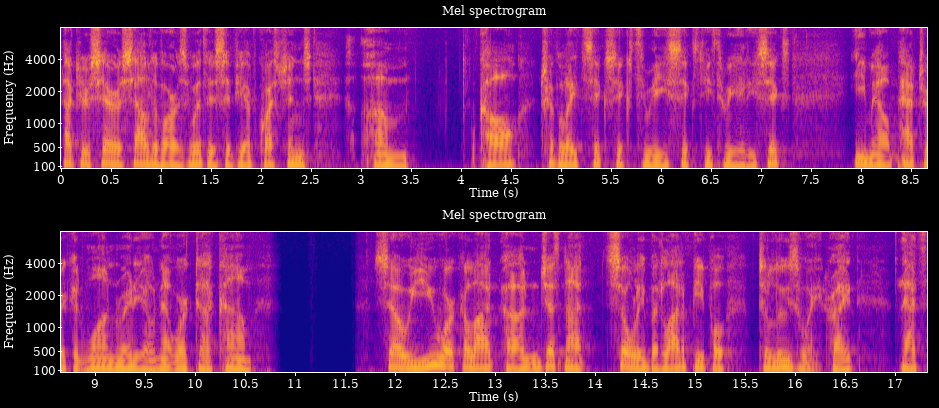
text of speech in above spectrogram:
Dr. Sarah Zaldivar is with us. If you have questions, um, call 888-663-6386. Email patrick at oneradionetwork.com. So you work a lot, uh, just not solely, but a lot of people to lose weight, right? That's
